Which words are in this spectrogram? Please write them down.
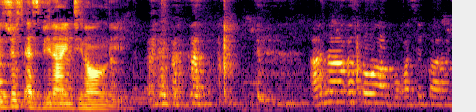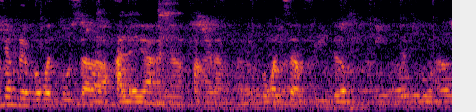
it's just SB19 only. Ah, nakakatuwa po kasi parang siyempre bukod po sa kalayaan sa freedom, ang, ang.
